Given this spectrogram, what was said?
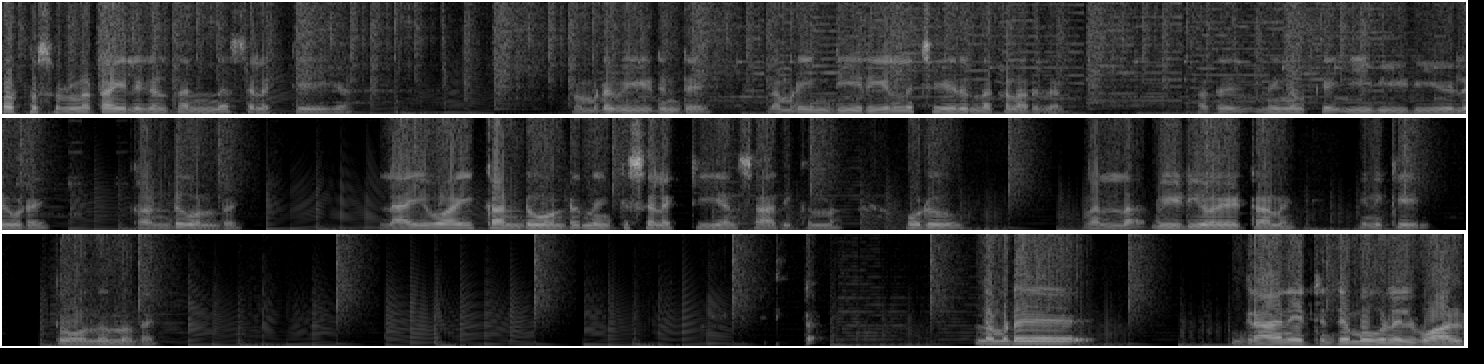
പർപ്പസുള്ള ടൈലുകൾ തന്നെ സെലക്ട് ചെയ്യുക. നമ്മുടെ വീടിന്റെ നമ്മുടെ ഇന്റീരിയലിന് ചേരുന്ന കളറുകൾ. അത് നിങ്ങൾക്ക് ഈ വീഡിയോയിലൂടെ കണ്ടുകൊണ്ട് ലൈവായി കണ്ടുകൊണ്ട് നിങ്ങൾക്ക് സെലക്ട് ചെയ്യാൻ സാധിക്കുന്ന ഒരു നല്ല വീഡിയോ ആയിട്ടാണ് എനിക്ക് തോന്നുന്നത്. നമ്മുടെ ഗ്രാനൈറ്റിന്റെ മുകളിൽ വാൾ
